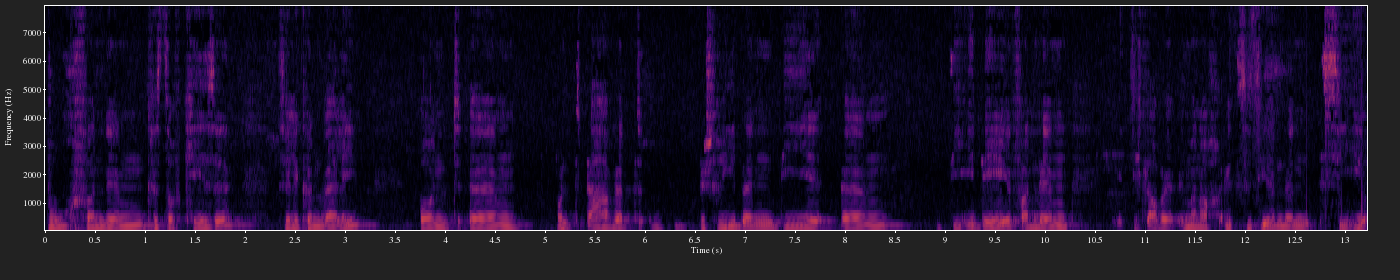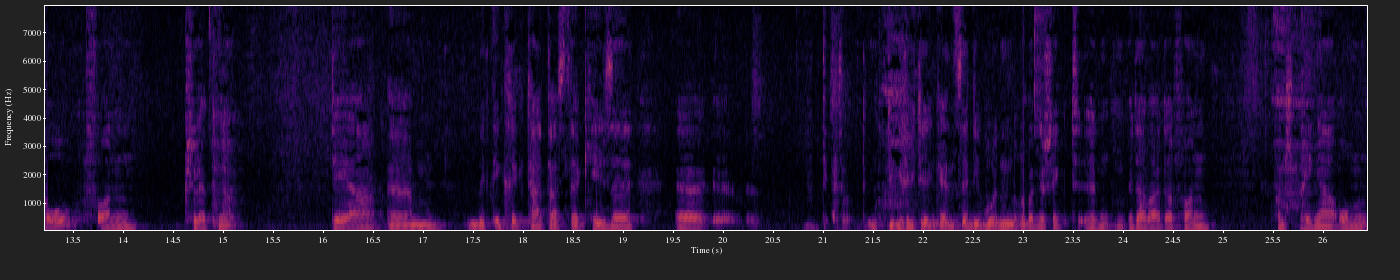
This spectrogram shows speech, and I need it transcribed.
Buch von dem Christoph Käse, Silicon Valley. Und, ähm, und da wird beschrieben die, ähm, die Idee von dem ich glaube, immer noch existierenden CEO von Klöckner, der ähm, mitgekriegt hat, dass der Käse, äh, also die Geschichte in Gänze, die wurden rübergeschickt, äh, Mitarbeiter von, von Springer, um,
